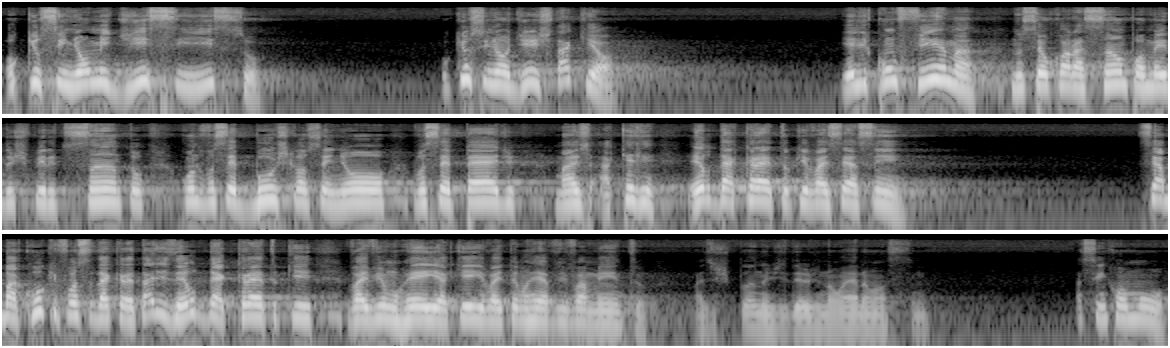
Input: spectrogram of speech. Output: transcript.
ou que o Senhor me disse isso. O que o Senhor diz está aqui, ó. E ele confirma no seu coração por meio do Espírito Santo, quando você busca o Senhor, você pede, mas aquele eu decreto que vai ser assim. Se Abacuque fosse decretar, dizer, eu decreto que vai vir um rei aqui e vai ter um reavivamento. Mas os planos de Deus não eram assim. Assim como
